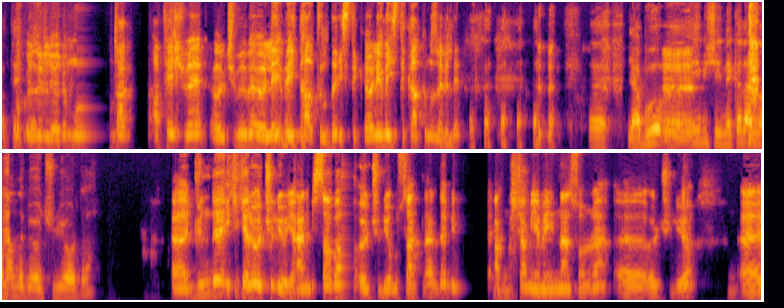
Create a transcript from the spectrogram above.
Ateş, Çok özür diliyorum. Mutat ateş ve ölçümü ve öğle yemeği dağıtıldı. İstik, öğle yemeği istikakımız verildi. evet. Ya bu e, ee, iyi bir şey. Ne kadar zamanda bir ölçülüyor orada? E, günde iki kere ölçülüyor. Yani bir sabah ölçülüyor bu saatlerde. Bir akşam yemeğinden sonra e, ölçülüyor. E,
